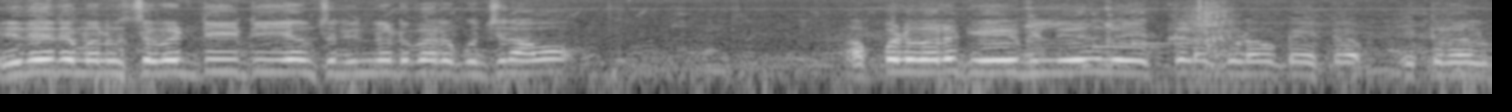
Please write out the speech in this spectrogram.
ఏదైతే మనం సెవెంటీ టీఎంస్ నిన్నటి వరకు ఉంచినామో అప్పటి వరకు ఏ విలేజ్లో ఎక్కడ కూడా ఒక ఎక్కడ ఎకరాలు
